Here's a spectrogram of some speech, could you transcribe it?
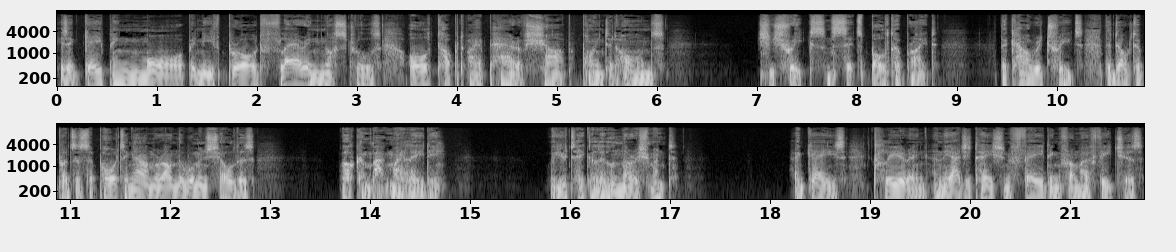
is a gaping maw beneath broad, flaring nostrils, all topped by a pair of sharp, pointed horns. She shrieks and sits bolt upright. The cow retreats. The doctor puts a supporting arm around the woman's shoulders. Welcome back, my lady. Will you take a little nourishment? Her gaze clearing and the agitation fading from her features,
